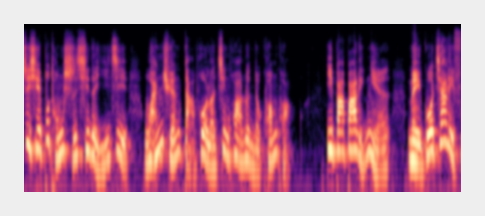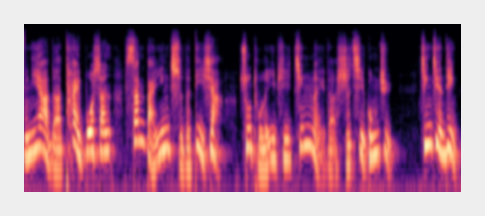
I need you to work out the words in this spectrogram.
这些不同时期的遗迹完全打破了进化论的框框。一八八零年，美国加利福尼亚的泰波山三百英尺的地下出土了一批精美的石器工具，经鉴定，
